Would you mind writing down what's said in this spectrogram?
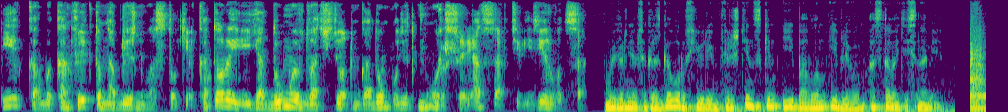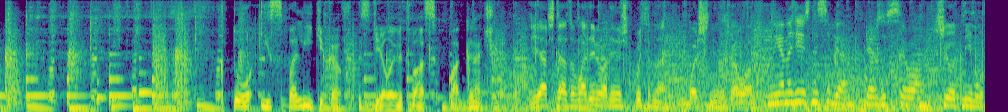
и как бы конфликтом на Ближнем Востоке, который, я думаю, в 2024 году будет ну, расширяться, активизироваться. Мы вернемся к разговору с Юрием Ферштинским и Павлом Ивлевым. Оставайтесь с нами. Кто из политиков сделает вас богаче? Я всегда за Владимира Владимировича Путина, больше ни за кого. Ну, я надеюсь на себя, прежде всего. Все отнимут,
